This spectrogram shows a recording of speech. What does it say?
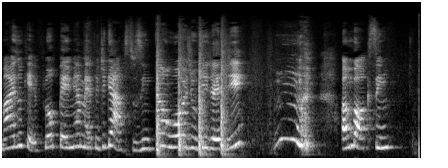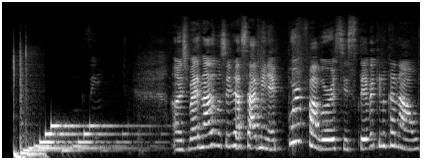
Mas o que? Flopei minha meta de gastos Então hoje o vídeo é de... Hum, unboxing Antes de mais nada, vocês já sabem, né? Por favor, se inscreva aqui no canal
